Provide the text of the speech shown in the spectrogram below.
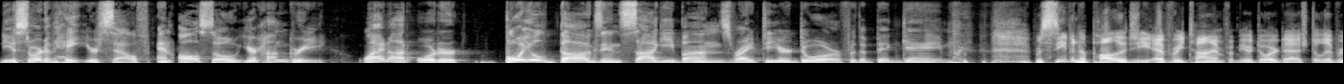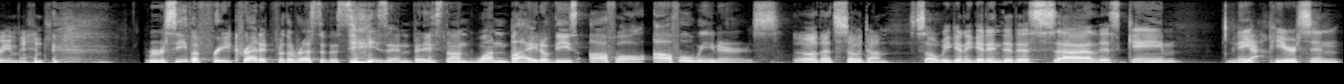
Do you sort of hate yourself and also you're hungry? Why not order boiled dogs in soggy buns right to your door for the big game? Receive an apology every time from your DoorDash delivery man. Receive a free credit for the rest of the season based on one bite of these awful, awful wieners. oh, that's so dumb. So we gonna get into this uh, this game? Nate Yeah. Pearson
